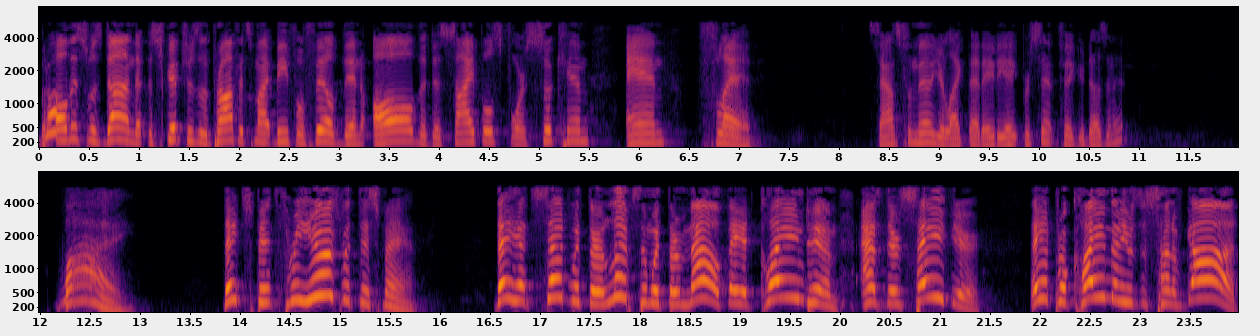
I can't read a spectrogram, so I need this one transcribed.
But all this was done that the scriptures of the prophets might be fulfilled. Then all the disciples forsook him and fled. Sounds familiar like that 88% figure, doesn't it? Why? They'd spent three years with this man. They had said with their lips and with their mouth, they had claimed him as their Savior. They had proclaimed that he was the Son of God.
